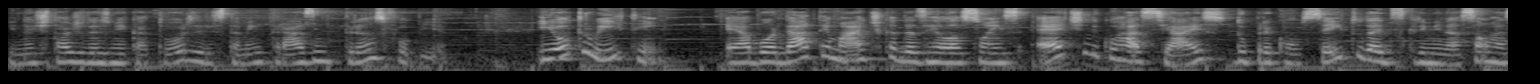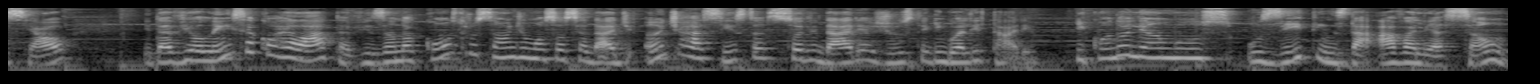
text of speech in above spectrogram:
E no edital de 2014 eles também trazem transfobia. E outro item é abordar a temática das relações étnico-raciais, do preconceito, da discriminação racial e da violência correlata visando a construção de uma sociedade antirracista, solidária, justa e igualitária. E quando olhamos os itens da avaliação,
